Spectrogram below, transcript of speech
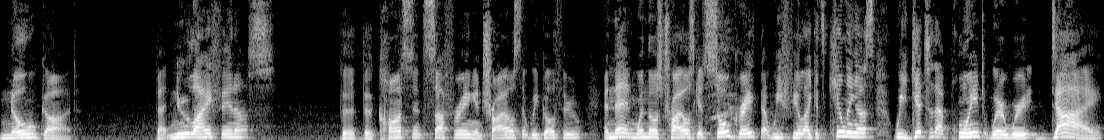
know God. That new life in us, the, the constant suffering and trials that we go through. And then when those trials get so great that we feel like it's killing us, we get to that point where we die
